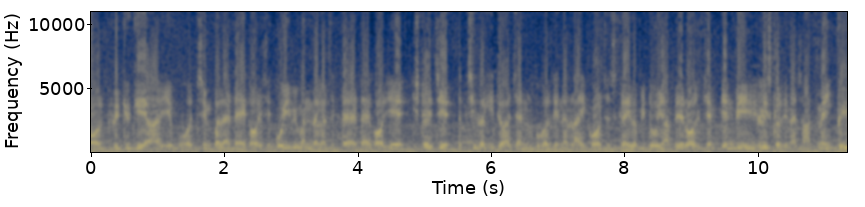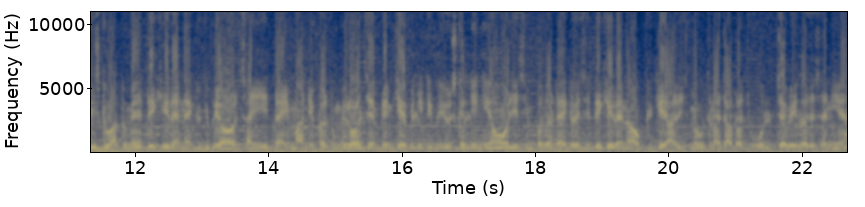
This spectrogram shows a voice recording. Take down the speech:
और फिर क्योंकि यार ये बहुत सिंपल अटैक और इसे कोई भी बंदा कर सकता है अटैक और ये स्ट्रेटजी अच्छी लगी तो यार चैनल को कर देना लाइक और सब्सक्राइब अभी तो यहाँ पे रॉयल चैंपियन भी रिलीज़ कर देना साथ में ही। फिर इसके बाद तुम्हें देखे रहना है क्योंकि फिर और सही टाइम आने पर तुम्हें रॉयल चैंपियन की एबिलिटी भी यूज़ कर लेनी है और ये सिंपल अटैक है वैसे। देखे रहना क्योंकि यार इसमें उतना ज़्यादा झोल जवेला जैसा नहीं है।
